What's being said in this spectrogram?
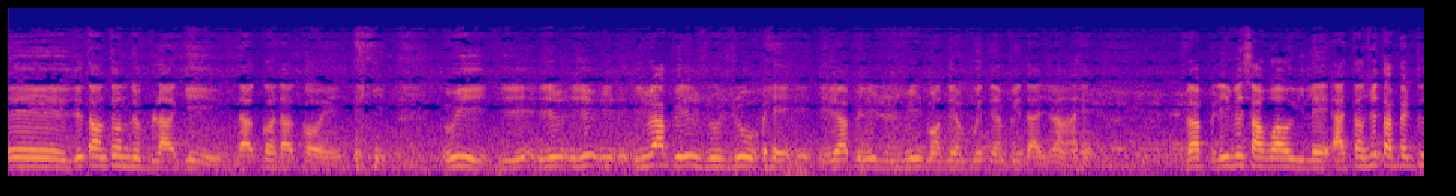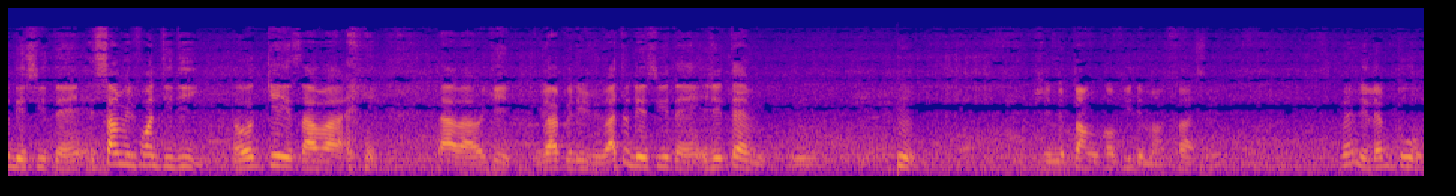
Hé, je t'entends de blaguer. D'accord, d'accord. Hein? Oui, je, vais appeler Jojo. Je vais appeler Jojo, je vais demander un peu, un peu d'argent. Je vais appeler, il veut savoir où il est. Attends, je t'appelle tout de suite. Hein. 100 000 francs, tu dis. Ok, ça va. Ça va, ok. Je vais appeler Jojo. À tout de suite, hein. je t'aime. Hmm. Je n'ai pas encore vu de ma face. Hein. Mais je l'aime trop.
